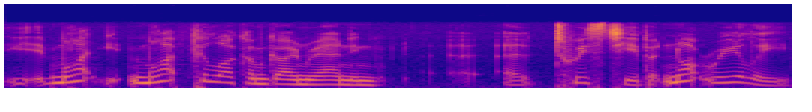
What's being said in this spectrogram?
it might, it might feel like I'm going around in a, a twist here, but not really.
